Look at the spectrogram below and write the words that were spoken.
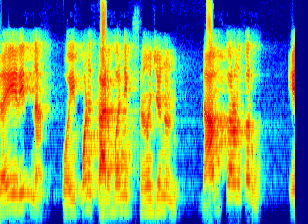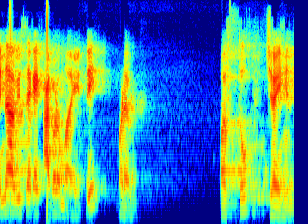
કઈ રીતના કોઈ પણ કાર્બનિક સંયોજનનું નામકરણ કરવું એના વિશે કંઈક આગળ માહિતી મળે અસ્તુ જય હિન્દ.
